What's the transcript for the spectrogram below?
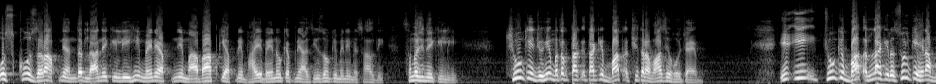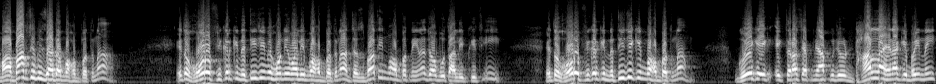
उसको ज़रा अपने अंदर लाने के लिए ही मैंने अपने माँ बाप के, अपने भाई बहनों के, अपने अजीज़ों की मैंने मिसाल दी, समझने के लिए। क्योंकि जो है मतलब ताकि ताकि बात अच्छी तरह वाजे हो जाए। ये चूँकि बात अल्लाह के रसूल की है ना माँ बाप से भी ज़्यादा मोहब्बत ना। ये तो गौर फ़िक्र के नतीजे में होने वाली मोहब्बत ना जज्बाती मोहब्बत नहीं ना जो अबू तालिब की थी। ये तो गौर फ़िक्र के नतीजे की मोहब्बत ना। गोए के एक, एक तरह से अपने आप को जो ढालना है ना कि भाई नहीं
